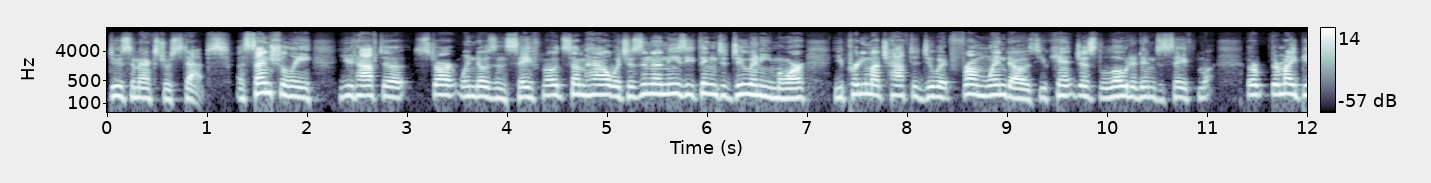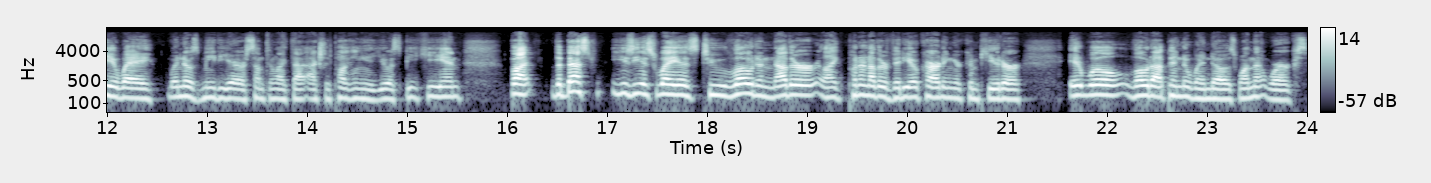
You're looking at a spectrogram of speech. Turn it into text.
do some extra steps. Essentially, you'd have to start Windows in safe mode somehow, which isn't an easy thing to do anymore. You pretty much have to do it from Windows. You can't just load it into safe mode. There, there might be a way, Windows Media or something like that, actually plugging a USB key in. But the best, easiest way is to load another, like put another video card in your computer. It will load up into Windows, one that works,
